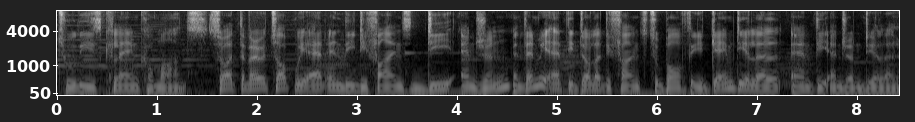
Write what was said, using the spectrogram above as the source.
to these clang commands. So at the very top we add in the defines d engine and then we add the dollar defines to both both the game DLL and the engine DLL.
